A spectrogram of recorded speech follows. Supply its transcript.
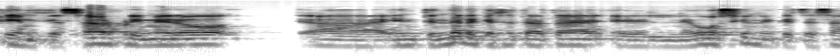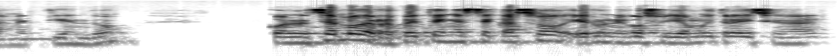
que empezar primero a entender de qué se trata el negocio en el que te estás metiendo Conocerlo de repente en este caso era un negocio ya muy tradicional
